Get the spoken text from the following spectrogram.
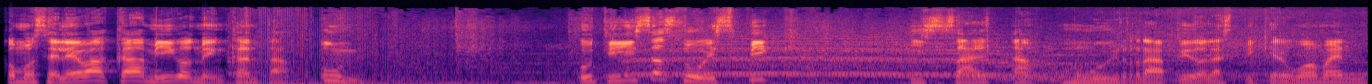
Como se eleva acá, amigos, me encanta. Un. Utiliza su speak y salta muy rápido la Speaker Woman.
